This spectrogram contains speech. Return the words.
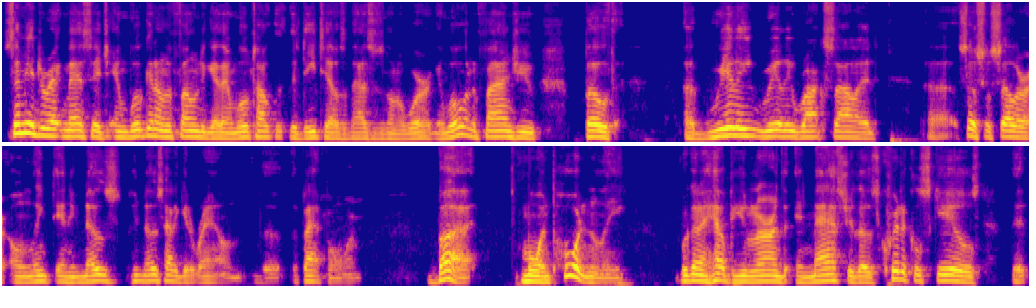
send me a direct message and we'll get on the phone together and we'll talk the details of how this is going to work. And we're going to find you both a really, really rock solid uh, social seller on LinkedIn who knows who knows how to get around the, the platform. But more importantly, we're going to help you learn and master those critical skills that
